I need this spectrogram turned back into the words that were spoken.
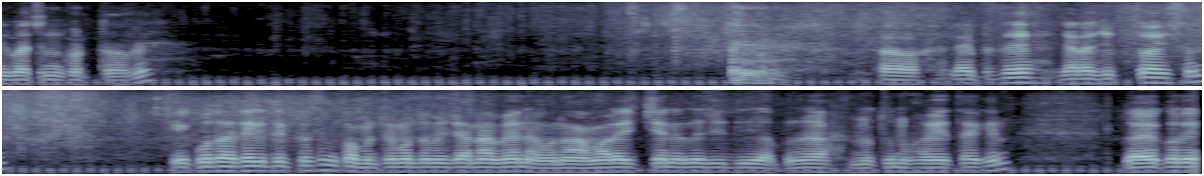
নির্বাচন করতে হবে। তো লাইভটাতে যারা যুক্ত হয়েছেন কে কোথায় থেকে দেখতেছেন, কমেন্টের মাধ্যমে জানাবেন এবং আমার এই চ্যানেলে যদি আপনারা নতুন হয়ে থাকেন, দয়া করে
